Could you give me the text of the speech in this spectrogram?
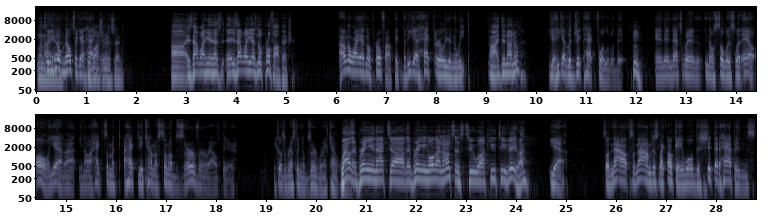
when So I you know uh, Meltzer got hacked. watching right? this segment. Uh, is that why he has? Is that why he has no profile picture? I don't know why he has no profile pic, but he got hacked earlier in the week. Oh, I did not know that. Yeah, he got legit hacked for a little bit. Hmm. And then that's when you know Solo let L. Oh yeah, that, you know I hacked some. I hacked the account of some observer out there because the Wrestling Observer account. Wow, was- they're bringing that. Uh, they're bringing all that nonsense to uh, QTV, huh? yeah. So now, so now I'm just like, okay, well, the shit that happens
